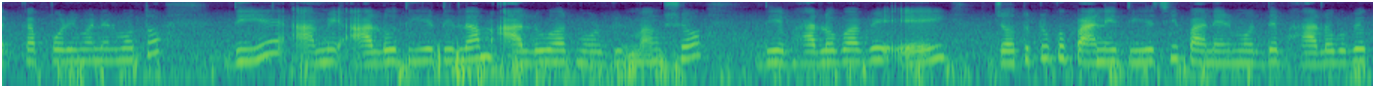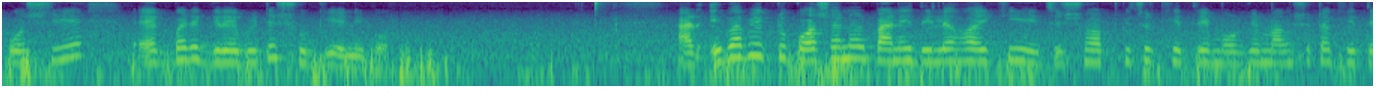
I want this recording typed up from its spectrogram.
এক কাপ পরিমাণের মতো দিয়ে আমি আলু দিয়ে দিলাম। আলু আর মুরগির মাংস দিয়ে ভালোভাবে এই যতটুকু পানি দিয়েছি, পানির মধ্যে ভালোভাবে কষিয়ে একবারে গ্রেভিটা শুকিয়ে নিব। আর এভাবে একটু কষানোর পানি দিলে হয় কি, যে সব কিছুর ক্ষেত্রে মুরগির মাংসটা খেতে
